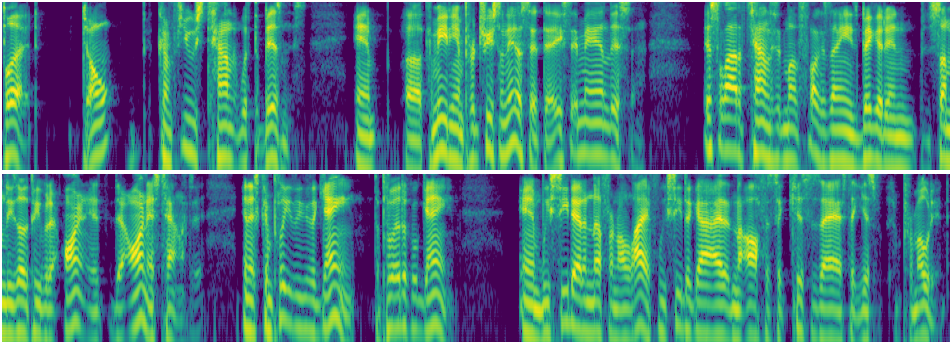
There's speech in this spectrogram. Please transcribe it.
but don't confuse talent with the business. And uh, comedian Patrice O'Neal said that. He said, man, listen, it's a lot of talented motherfuckers that ain't bigger than some of these other people that aren't that aren't as talented. And it's completely the game, the political game. And we see that enough in our life. We see the guy in the office that kisses ass that gets promoted.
